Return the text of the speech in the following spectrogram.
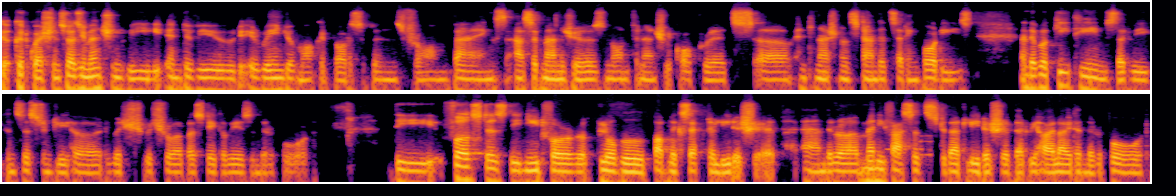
good, good question. So as you mentioned, we interviewed a range of market participants from banks, asset managers, non-financial corporates, uh, international standard-setting bodies, and there were key themes that we consistently heard, which, which show up as takeaways in the report. The first is the need for global public sector leadership, and there are many facets to that leadership that we highlight in the report.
